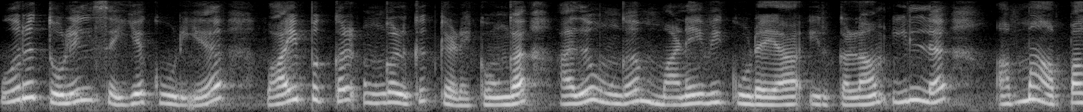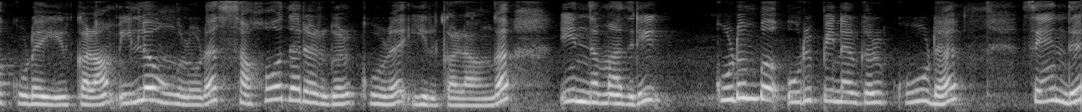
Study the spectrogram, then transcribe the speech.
ஒரு தொழில் செய்யக்கூடிய வாய்ப்புகள் உங்களுக்கு கிடைக்குங்க. அது உங்கள் மனைவி கூடயா இருக்கலாம் இல்லை அம்மா அப்பா கூட இருக்கலாம் இல்லை உங்களோட சகோதரர்கள் கூட இருக்கலாங்க. இந்த மாதிரி குடும்ப உறுப்பினர்கள் கூட சேர்ந்து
